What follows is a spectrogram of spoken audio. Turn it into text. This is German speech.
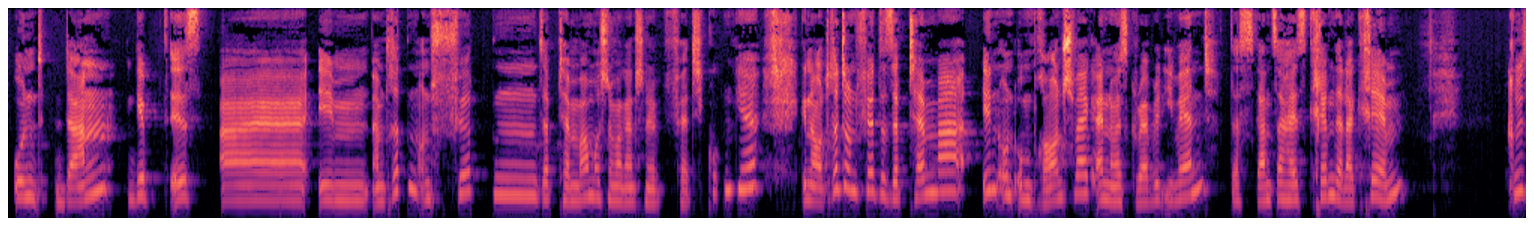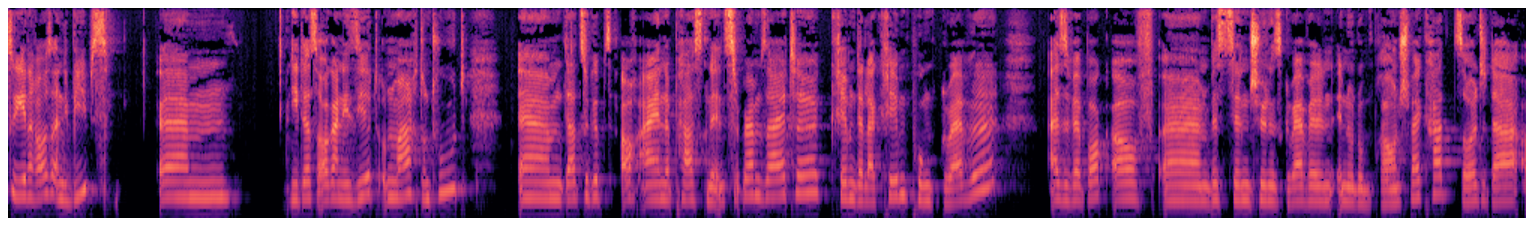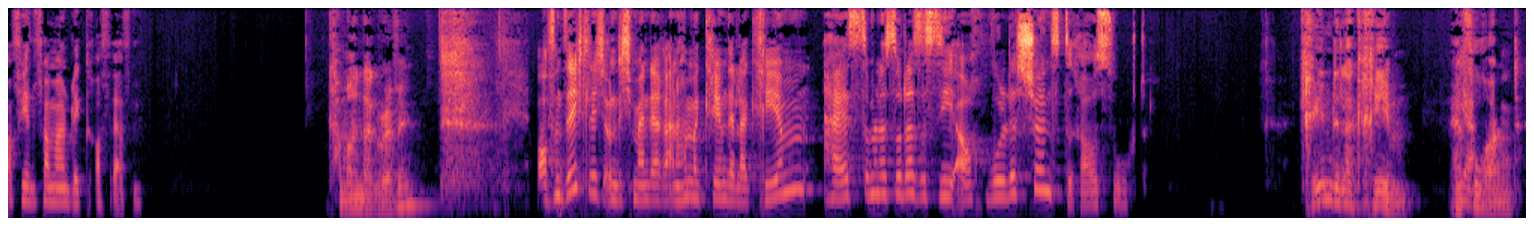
Und dann gibt es äh, im, am 3. und 4. September, muss ich nochmal ganz schnell fertig gucken hier. Genau, 3. und 4. September in und um Braunschweig ein neues Gravel-Event. Das Ganze heißt Creme de la Creme. Grüße gehen raus an die Biebs, ähm, die das organisiert und macht und tut. Ähm, dazu gibt's auch eine passende Instagram-Seite, cremedellacreme.gravel. Also wer Bock auf äh, ein bisschen schönes Graveln in und um Braunschweig hat, sollte da auf jeden Fall mal einen Blick drauf werfen. Kann man da graveln? Offensichtlich, und ich meine, der Name Creme de la Creme heißt zumindest so, dass es sie auch wohl das Schönste raussucht. Creme de la Creme. Hervorragend.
